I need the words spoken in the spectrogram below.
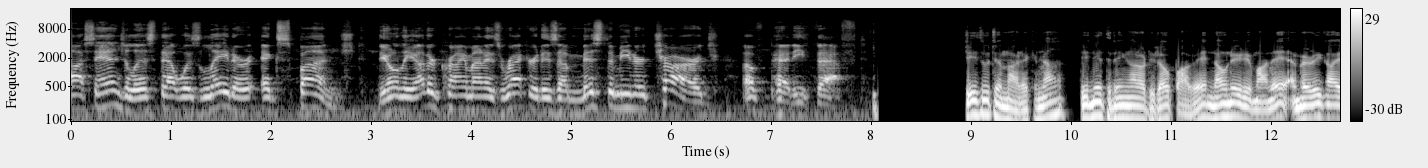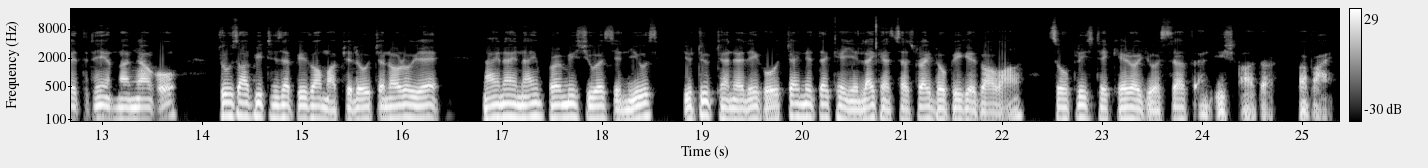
Los Angeles that was later expunged. The only other crime on his record is a misdemeanor charge of petty theft. ကျေးဇူးတင်ပါတယ်ခင်ဗျာဒီနေ့သတင်းကတော့ဒီလောက်ပါပဲနောက်နေ့တွေမှာလည်းအမေရိကရဲ့သတင်းအမှန်များကိုစူးစမ်းပြီးတင်ဆက်ပေးသွားမှာဖြစ်လို့ကျွန်တော်တို့ရဲ့999 Burmese USA News YouTube channel လေးကိုကြိုက်နေတဲ့ခဲ့ရင် like and subscribe လုပ်ပေးခဲ့သွားပါ so please take care of yourself and each other bye bye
